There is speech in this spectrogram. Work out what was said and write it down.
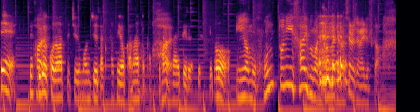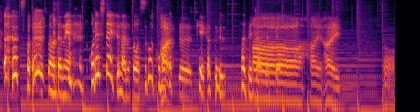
て、ですはいごいこだわって注文住宅建てようかなとかって考えてるんですけど、いやもう本当に細部まで考えてらっしゃるじゃないですか。なんかね、これしたいってなると、すごい細かく計画立てちゃうんですよ。ああ、はいはい。そ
